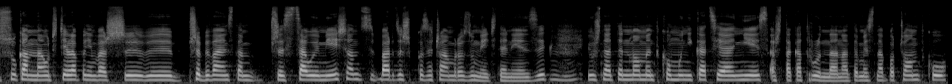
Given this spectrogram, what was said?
szukam nauczyciela, ponieważ y, przebywając tam przez cały miesiąc, bardzo szybko zaczęłam rozumieć ten język. Już na ten moment komunikacja nie jest aż taka trudna, natomiast na początku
